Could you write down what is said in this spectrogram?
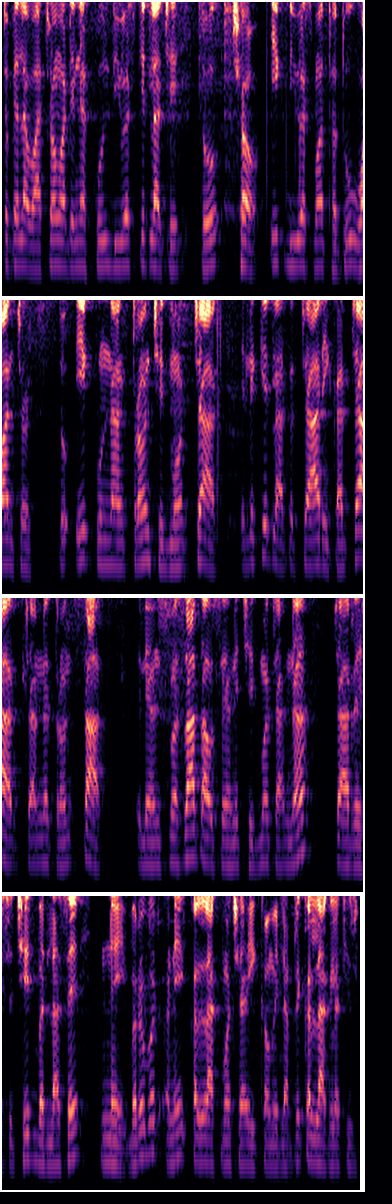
તો પહેલાં વાંચવા માટેના કુલ દિવસ કેટલા છે? તો છ. એક દિવસમાં થતું વાંચન. તો એક પૂર્ણાંક ત્રણ છેદમાં ચાર. એટલે કેટલા? તો ચાર એકા ચાર, ચારના ત્રણ સાત. એટલે અંશમાં સાત આવશે અને છેદમાં ચારના ચાર રહેશે. છેદ બદલાશે નહીં. બરાબર? અને કલાકમાં છે આ એકમ. એટલે આપણે કલાક લખીશું.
